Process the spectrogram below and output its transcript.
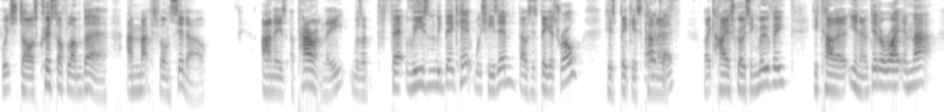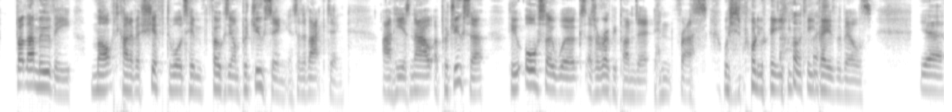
which stars Christophe Lambert and Max von Sydow, and is apparently was a reasonably big hit, which he's in. That was his biggest role, his biggest kind Okay. of like highest grossing movie. He kind of you know did alright in that, but that movie marked kind of a shift towards him focusing on producing instead of acting. And he is now a producer who also works as a rugby pundit in France, which is probably where he, Oh, he pays the bills. yeah.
